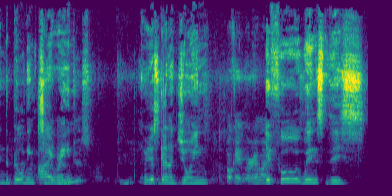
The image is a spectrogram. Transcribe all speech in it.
in the building I T am rain. just... We're just gonna join. Okay, where am I? If who wins this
